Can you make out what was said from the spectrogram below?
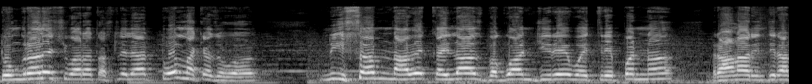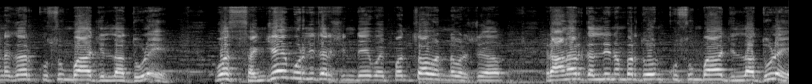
डोंगराळे शिवारात असलेल्या टोल नाक्याजवळ निसम नावे कैलास भगवान जिरे वय त्रेपन्न राहणार इंदिरानगर कुसुंबा जिल्हा धुळे व संजय मुरलीधर शिंदे वय पंचावन्न वर्ष राहणार गल्ली नंबर दोन कुसुंबा जिल्हा धुळे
